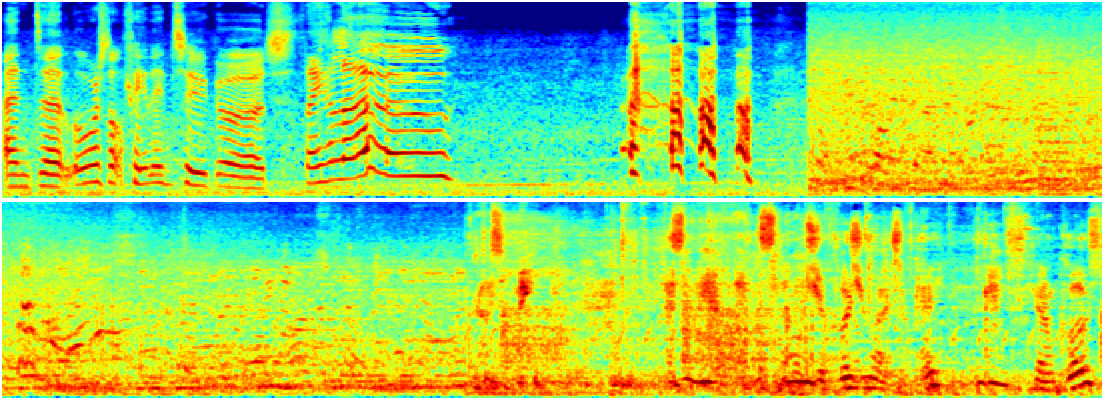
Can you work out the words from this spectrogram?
and uh, Laura's not feeling too good. Say hello. Listen to me. Listen to me. Listen, I want you to close your eyes, okay? Okay. Get them closed.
